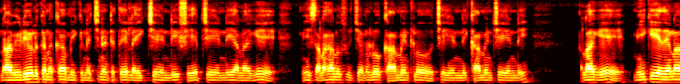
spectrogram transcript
నా వీడియోలు కనుక మీకు నచ్చినట్టయితే లైక్ చేయండి షేర్ చేయండి. అలాగే మీ సలహాలు సూచనలు కామెంట్లో చేయండి కామెంట్ చేయండి. అలాగే మీకు ఏదైనా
